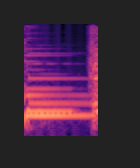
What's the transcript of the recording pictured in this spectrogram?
you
